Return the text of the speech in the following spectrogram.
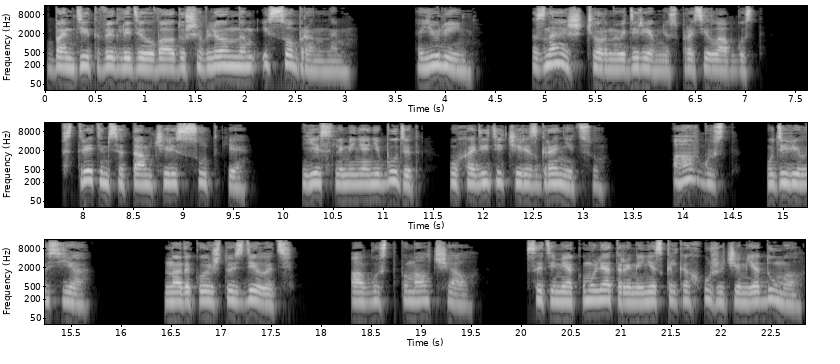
Бандит выглядел воодушевленным и собранным. «Юлинь, знаешь черную деревню?» – спросил Август. «Встретимся там через сутки. Если меня не будет, уходите через границу». «Август?» – удивилась я. «Надо кое-что сделать». Август помолчал. «С этими аккумуляторами несколько хуже, чем я думал.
